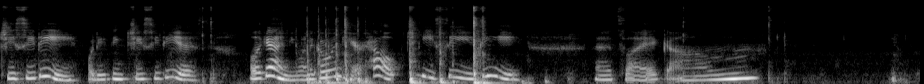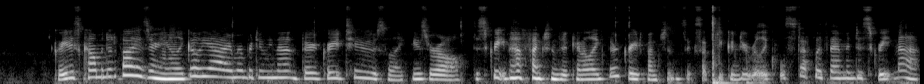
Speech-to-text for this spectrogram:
GCD. What do you think GCD is? Well, again, you want to go in here. Help. GCD. And it's like, um, greatest common divisor. And you're like, oh yeah, I remember doing that in third grade too. So like these are all discrete math functions They're kind of like third grade functions, except you can do really cool stuff with them in discrete math.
